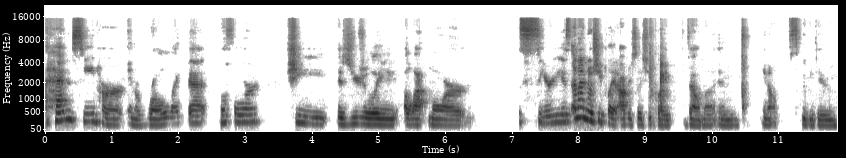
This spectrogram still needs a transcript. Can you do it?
I hadn't seen her in a role like that before. She is usually a lot more serious. And I know she played, obviously, she played Velma in, you know, Scooby Doo,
